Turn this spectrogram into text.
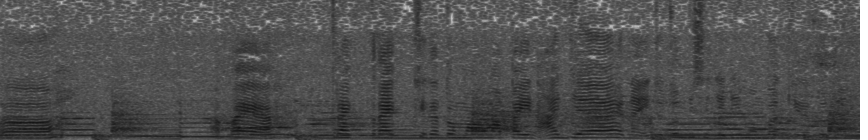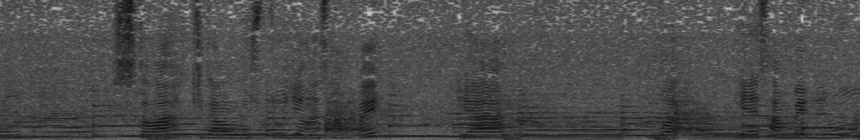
uh, apa ya track-track kita tuh mau ngapain aja. Nah itu tuh bisa jadi membuat kita tuh bingung. Setelah kita lulus tuh jangan sampai ya buat ya sampai bingung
